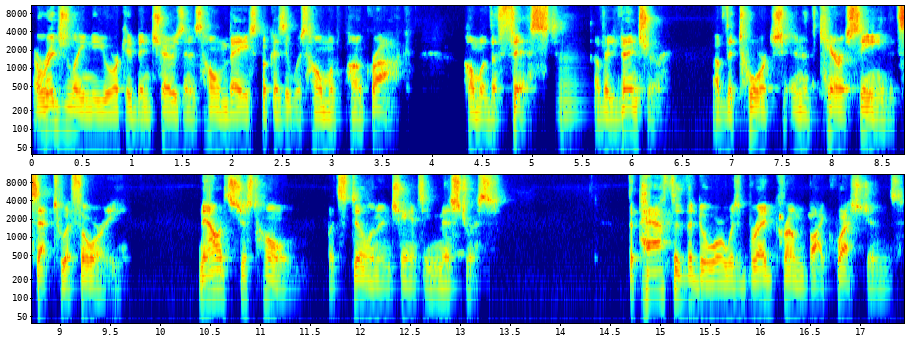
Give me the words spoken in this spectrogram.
Originally, New York had been chosen as home base because it was home of punk rock, home of the fist, of adventure, of the torch and the kerosene that set to authority. Now it's just home, but still an enchanting mistress. The path to the door was breadcrumbed by questions,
